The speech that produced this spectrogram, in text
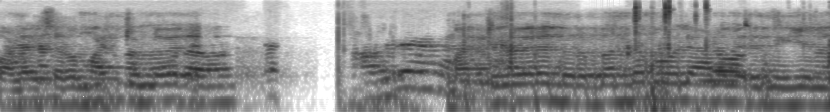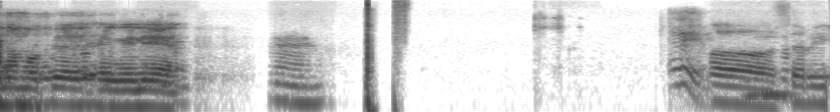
വളരെ ചെറു മറ്റുള്ളവരെ മറ്റുള്ളവരെ നിർബന്ധം പോലെയാണ് വരുന്നെങ്കിൽ നമുക്ക് എങ്ങനെയാ? സാർ ഈ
